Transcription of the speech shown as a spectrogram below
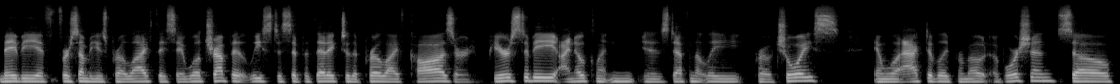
maybe if for somebody who's pro-life, they say, well, Trump at least is sympathetic to the pro-life cause or appears to be. I know Clinton is definitely pro-choice and will actively promote abortion. So,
